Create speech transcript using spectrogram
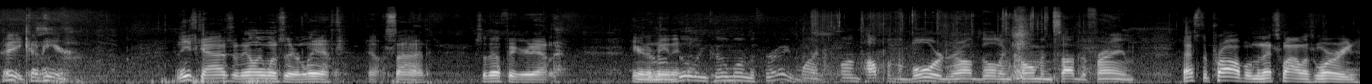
Hey, come here. And these guys are the only ones that are left outside. So they'll figure it out here in a They're minute. building comb on the frame. Like on top of a board, they're not building comb inside the frame. That's the problem, and that's why I was worried.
